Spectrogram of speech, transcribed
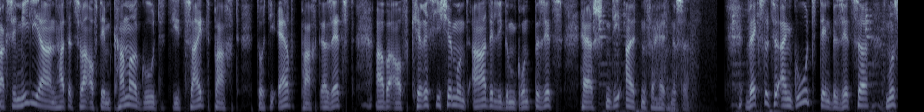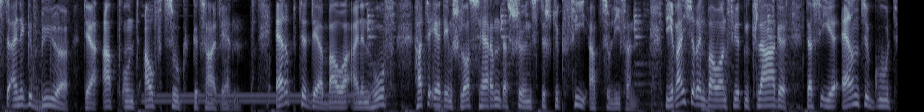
Maximilian hatte zwar auf dem Kammergut die Zeitpacht durch die Erbpacht ersetzt, aber auf kirchlichem und adeligem Grundbesitz herrschten die alten Verhältnisse. Wechselte ein Gut den Besitzer, musste eine Gebühr, der Ab- und Aufzug gezahlt werden. Erbte der Bauer einen Hof, hatte er dem Schlossherrn das schönste Stück Vieh abzuliefern. Die reicheren Bauern führten Klage, dass sie ihr Erntegut,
